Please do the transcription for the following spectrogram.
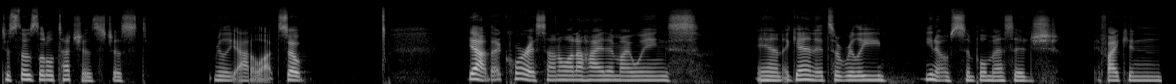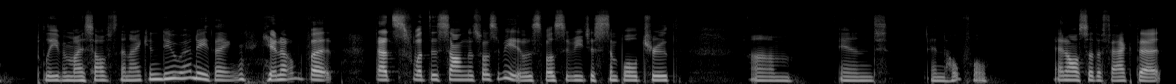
Just those little touches just really add a lot. So yeah, that chorus, I don't want to hide in my wings. And again, it's a really, you know, simple message. If I can believe in myself, then I can do anything, you know? But that's what this song was supposed to be. It was supposed to be just simple truth um, and and hopeful. And also the fact that,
